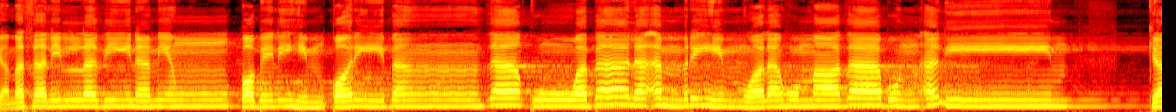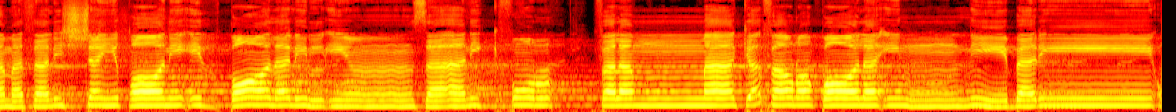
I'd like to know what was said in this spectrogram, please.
كمثل الذين من قبلهم قريبا ذاقوا وبال أمرهم ولهم عذاب أليم. كمثل الشيطان إذ قال للانسان اكفر فلما كفر قال إني بريء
